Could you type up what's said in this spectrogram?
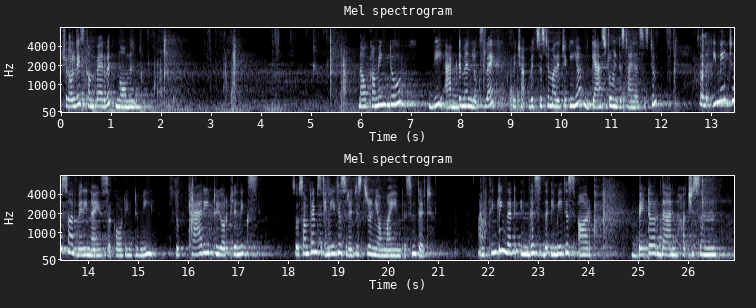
Should always compare with normal. Now coming to the abdomen looks like, which, which system are they checking here? Gastrointestinal system. So the images are very nice according to me to carry to your clinics. So sometimes images register in your mind, isn't it? I'm thinking that in this the images are better than Hutchison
